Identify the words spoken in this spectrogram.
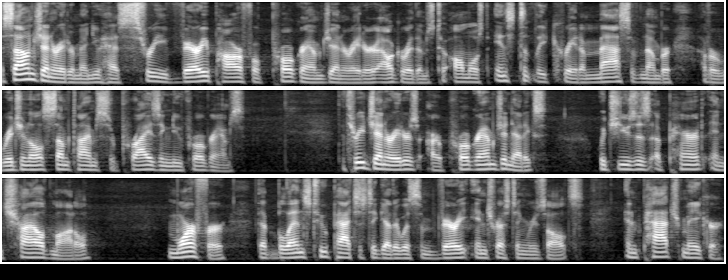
The sound generator menu has three very powerful program generator algorithms to almost instantly create a massive number of original, sometimes surprising new programs. The three generators are Program Genetics, which uses a parent and child model, Morpher, that blends two patches together with some very interesting results, and Patch Maker,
